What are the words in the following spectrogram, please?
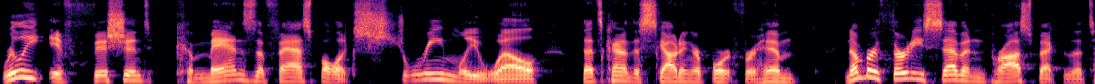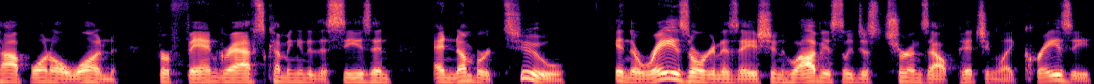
really efficient, commands the fastball extremely well. That's kind of the scouting report for him. Number 37 prospect in the top 101 for Fangraphs coming into the season, and number two in the Rays organization, who obviously just churns out pitching like crazy.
